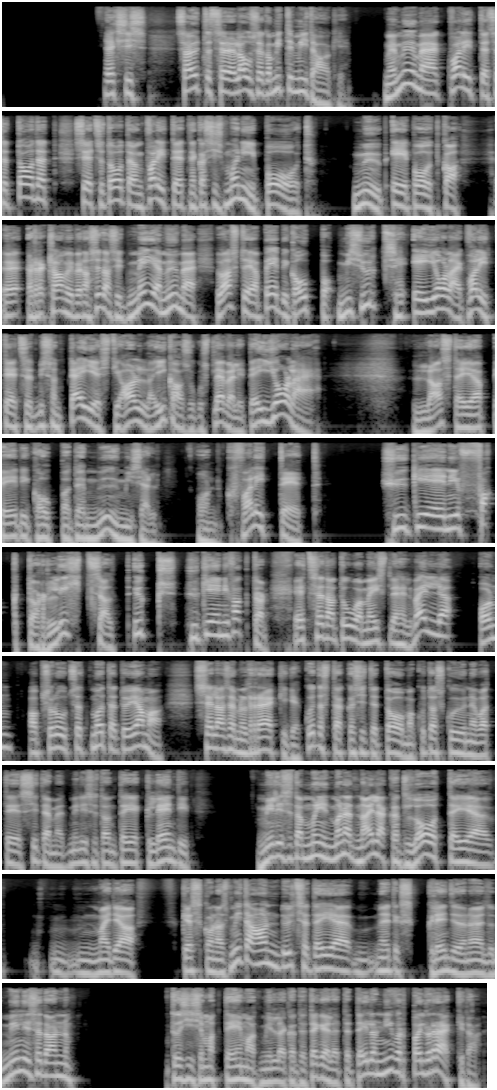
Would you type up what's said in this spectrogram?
ehk siis sa ütled selle lausega mitte midagi me müüme kvaliteetset toodet, see, et see toode on kvaliteetne, kas siis mõni pood müüb e-pood ka äh, reklaamib ennast edasi, et meie müüme laste ja beebikaupa, mis üldse ei ole kvaliteetsed, mis on täiesti alla igasugust levelit, ei ole. laste ja beebikaupade müümisel on kvaliteet hügieenifaktor, lihtsalt üks hügieenifaktor, et seda tuua meist lehel välja on absoluutselt mõttetu jama. selle asemel rääkige, kuidas te hakkasite tooma, kuidas kujunevad teie sidemed, millised on teie kliendid, millised on mõned, mõned naljakad lood teie, ma ei tea, keskkonnas, mida on üldse teie näiteks kliendid on öeldud, millised on tõsisemad teemad, millega te tegelete, teil on niivõrd palju rääkida,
